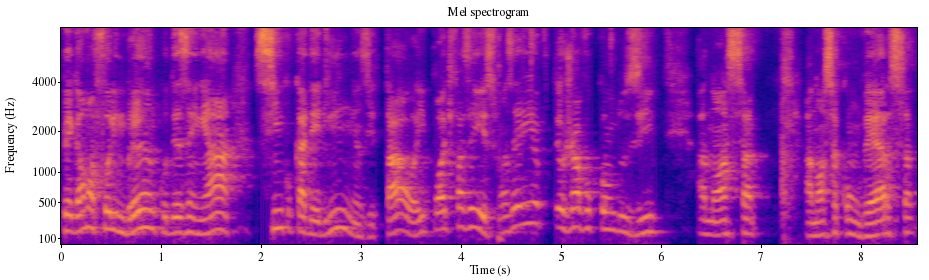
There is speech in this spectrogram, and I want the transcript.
pegar uma folha em branco, desenhar cinco cadeirinhas e tal, aí pode fazer isso. Mas aí eu, eu já vou conduzir a nossa a nossa conversa.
